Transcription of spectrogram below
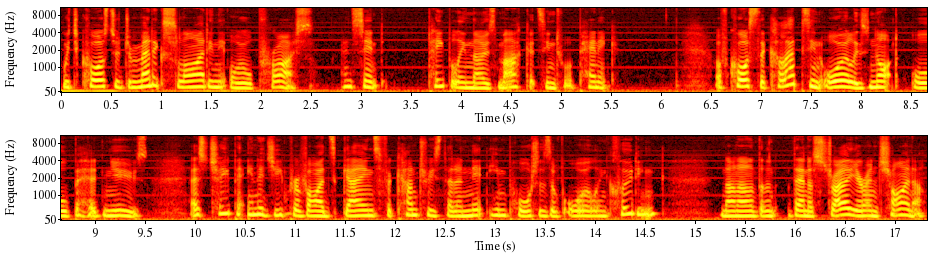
which caused a dramatic slide in the oil price and sent people in those markets into a panic. Of course, the collapse in oil is not all bad news, as cheaper energy provides gains for countries that are net importers of oil, including none other than Australia and China.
